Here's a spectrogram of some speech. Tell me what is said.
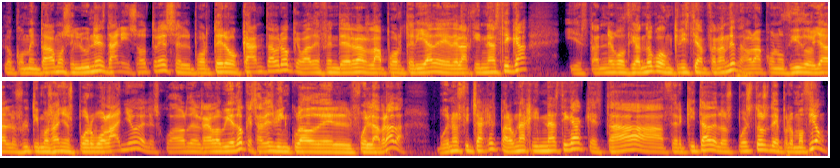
Lo comentábamos el lunes, Dani Sotres, el portero cántabro, que va a defender la portería de, de la gimnástica y están negociando con Cristian Fernández, ahora conocido ya en los últimos años por Bolaño, el exjugador del Real Oviedo, que se ha desvinculado del Fuenlabrada. Buenos fichajes para una gimnástica que está cerquita de los puestos de promoción.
